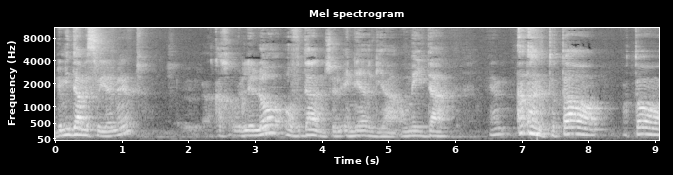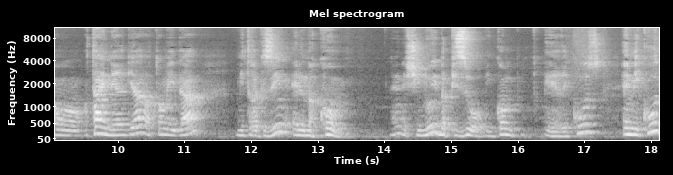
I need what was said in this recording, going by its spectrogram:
במידה מסוימת, כך, ללא אובדן של אנרגיה או מידע. כן? את אותה, אותו, אותה אנרגיה, אותו מידע, מתרכזים אל מקום. שינוי בפיזור, במקום אה, ריכוז, הם מיקוד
